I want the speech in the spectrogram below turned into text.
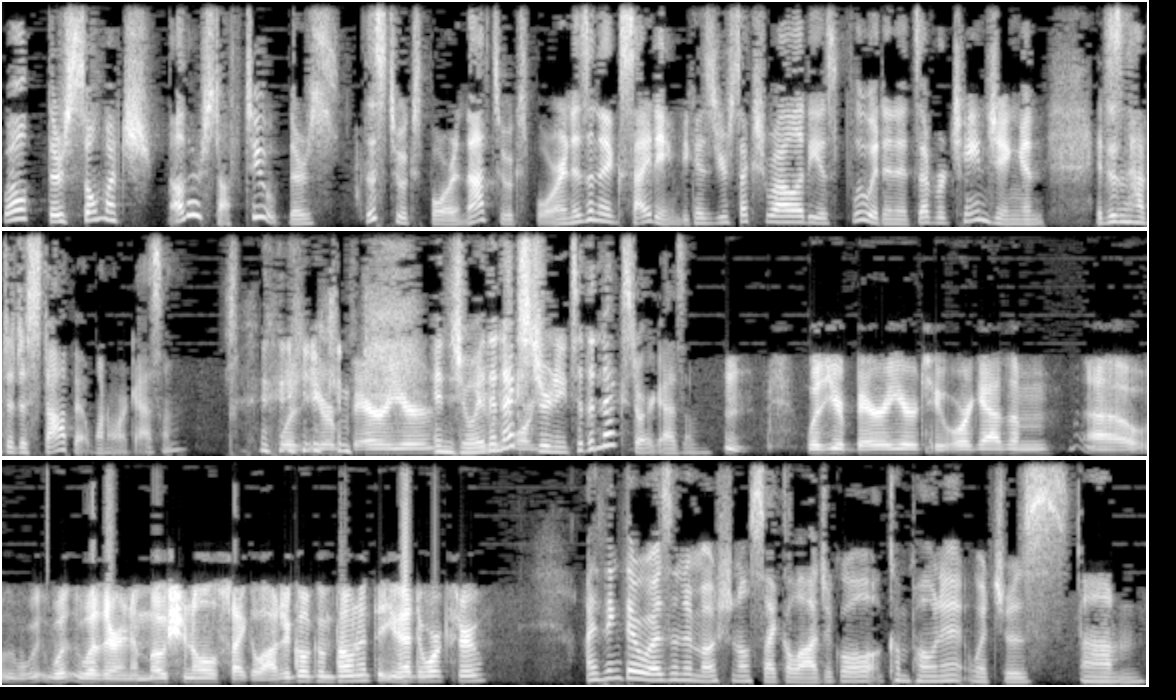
well, there's so much other stuff too. There's this to explore and that to explore. And isn't it exciting because your sexuality is fluid and it's ever changing and it doesn't have to just stop at one orgasm. Was you your barrier enjoy the next journey to the next orgasm? Hmm. Was your barrier to orgasm, uh, w- was there an emotional, psychological component that you had to work through? I think there was an emotional psychological component, which was, um,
